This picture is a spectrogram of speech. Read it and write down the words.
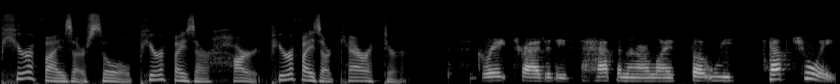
purifies our soul, purifies our heart, purifies our character. Great tragedies to happen in our life, but we have choice.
